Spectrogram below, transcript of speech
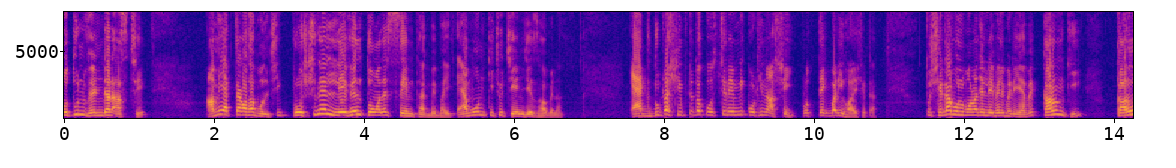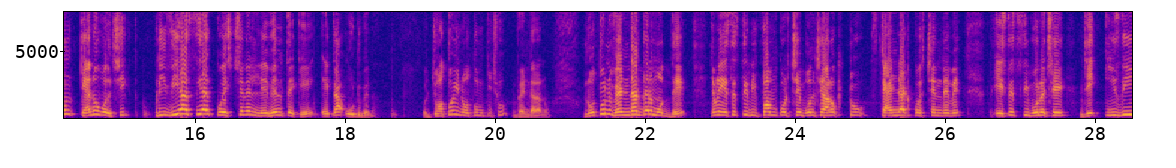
নতুন ভেন্ডার আসছে, আমি একটা কথা বলছি, প্রশ্নের লেভেল তোমাদের সেম থাকবে ভাই, এমন কিছু চেঞ্জেস হবে না। এক দুটা শিফটে তো কোশ্চেন এমনি কঠিন আসেই, প্রত্যেকবারই হয় সেটা। তো সেটা বলব না যে লেভেল বেড়ে যাবে, কারণ কি? কারণ কেন বলছি প্রিভিয়াস ইয়ার কোয়েশ্চেনের লেভেল থেকে এটা উঠবে না। যতই নতুন কিছু ভেন্ডার আনুক। নতুন ভেন্ডারদের মধ্যে যেমন এসএসসি রিফর্ম করছে, বলছে আরও একটু স্ট্যান্ডার্ড কোয়েশ্চেন দেবে। এসএসসি বলেছে যে ইজি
